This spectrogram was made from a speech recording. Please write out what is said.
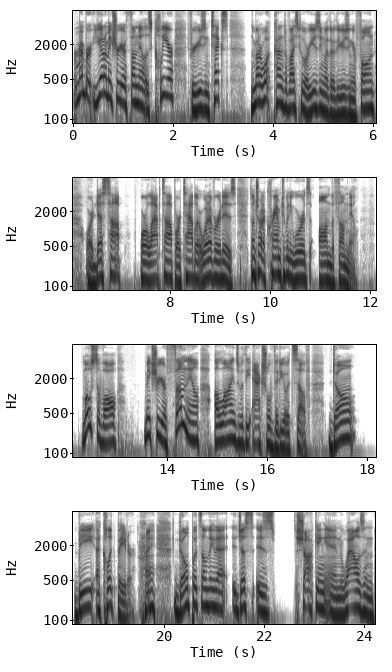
Remember, you got to make sure your thumbnail is clear if you're using text, no matter what kind of device people are using, whether they're using your phone or a desktop or a laptop or a tablet or whatever it is. Don't try to cram too many words on the thumbnail. Most of all, make sure your thumbnail aligns with the actual video itself. Don't be a clickbaiter, right? Don't put something that just is shocking and wows and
